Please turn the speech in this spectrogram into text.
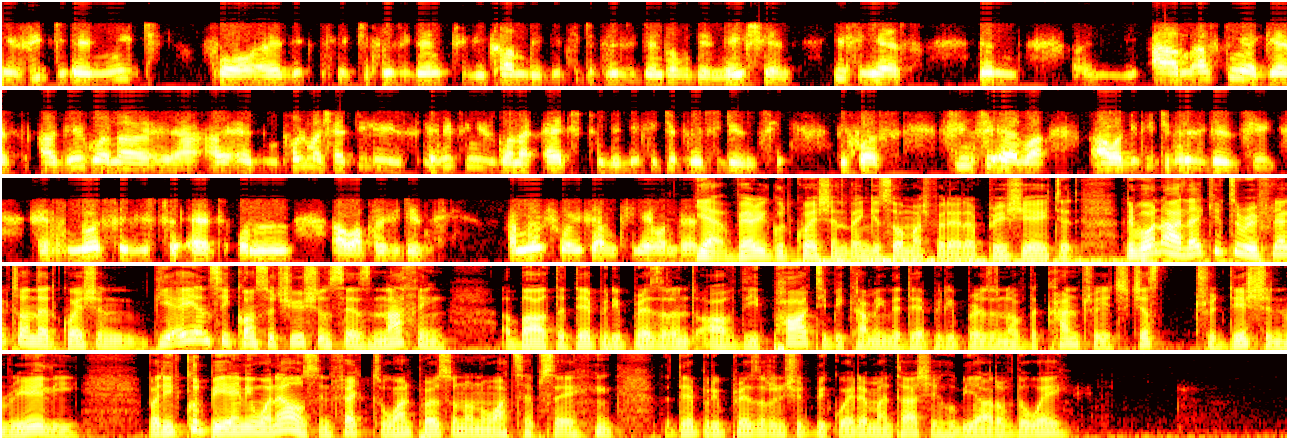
is it a need for a Deputy President to become the Deputy President of the nation? If yes, then uh, I'm asking a guest, are they gonna, uh, uh, Paul Mashatile, is anything is gonna add to the deputy presidency? Because since ever, our deputy presidency has no service to add on our presidency. I'm not sure if I'm clear on that. Yeah, very good question. Thank you so much for that. I appreciate it. Rebone, I'd like you to reflect on that question. The ANC constitution says nothing about the deputy president of the party becoming the deputy president of the country. It's just tradition, really. But it could be anyone else. In fact, one person on WhatsApp saying the deputy president should be Gwede Mantashe, who'll be out of the way.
